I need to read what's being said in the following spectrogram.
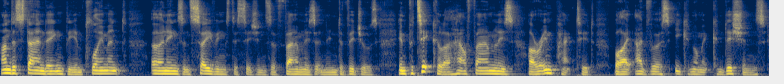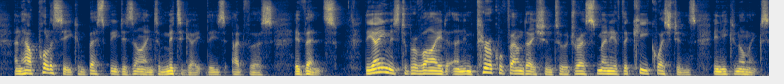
understanding the employment, earnings and savings decisions of families and individuals. In particular, how families are impacted by adverse economic conditions and how policy can best be designed to mitigate these adverse events. The aim is to provide an empirical foundation to address many of the key questions in economics.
